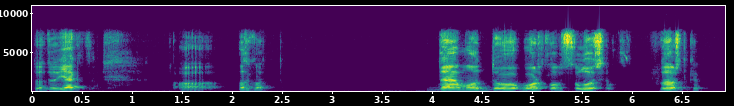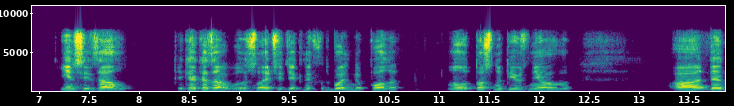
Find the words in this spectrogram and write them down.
Тобто, як. От от. Йдемо до Workflow Solutions. Знову ж таки, інший зал, як я казав, величиною чуть як не футбольне поле, ну точно пів з нього, де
